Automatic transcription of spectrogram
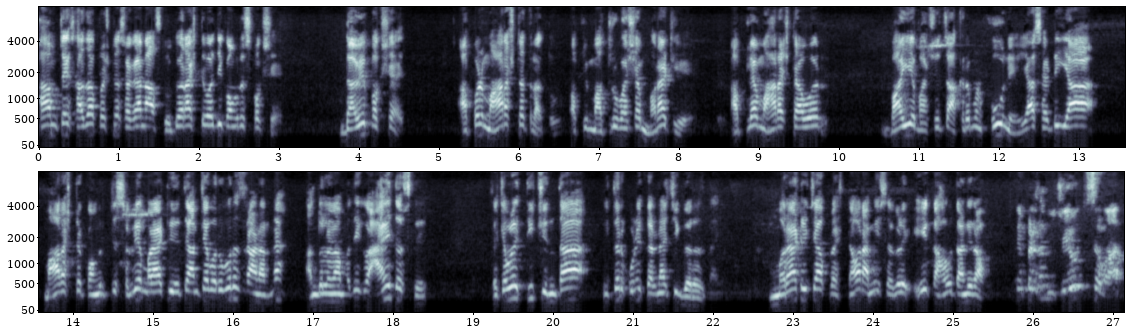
हा आमचा एक साधा प्रश्न सगळ्यांना असतो किंवा राष्ट्रवादी काँग्रेस पक्ष आहे डावे पक्ष आहेत आपण महाराष्ट्रात राहतो आपली मातृभाषा मराठी आहे आपल्या महाराष्ट्रावर बाह्य भाषेचं आक्रमण होऊ नये यासाठी या महाराष्ट्र काँग्रेसचे सगळे मराठी नेते आमच्या बरोबरच राहणार ना आंदोलनामध्ये किंवा आहेत असते. त्याच्यामुळे ती चिंता इतर कोणी करण्याची गरज नाही. मराठीच्या प्रश्नावर आम्ही सगळे एक आहोत आणि राहू. ते विजयोत्सवात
